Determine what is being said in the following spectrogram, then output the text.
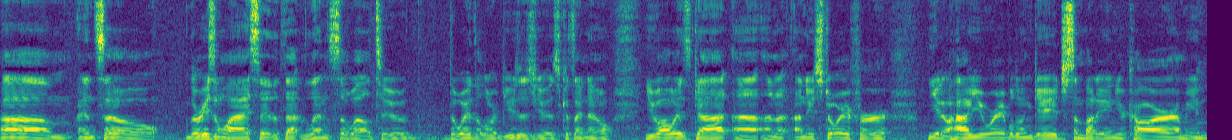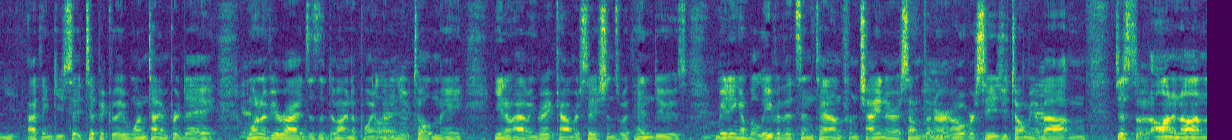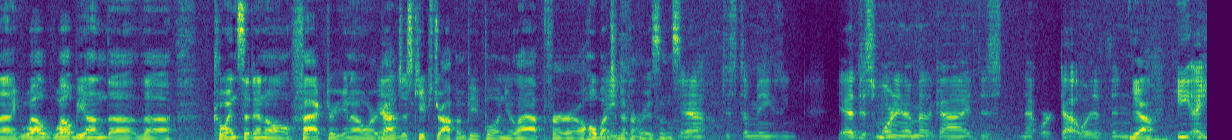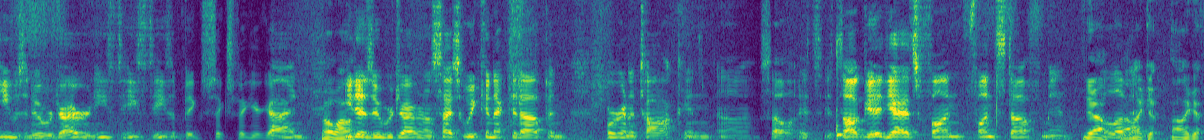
Um, and so the reason why I say that that lends so well to the way the Lord uses you is because I know you've always got uh, a, a new story for you know how you were able to engage somebody in your car. I mean, mm-hmm. I think you say typically one time per day, Yeah. one of your rides is a divine appointment. Oh, And you've told me, you know, having great conversations with Hindus, mm-hmm. meeting a believer that's in town from China or something or mm-hmm. overseas. You told me Yeah. about, and just on and on, like well, well beyond the the coincidental factor, you know, where Yeah. God just keeps dropping people in your lap for a whole bunch of different reasons. yeah, just amazing. Yeah, this morning I met a guy I just networked out with, and Yeah. he uh, he was an Uber driver, and he's he's he's a big six figure guy, and Oh, wow. he does Uber driving on the side. So we connected up, and we're gonna talk, and uh, so it's it's all good. Yeah, it's fun fun stuff, man. Yeah, I love it. I like it. I like it.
